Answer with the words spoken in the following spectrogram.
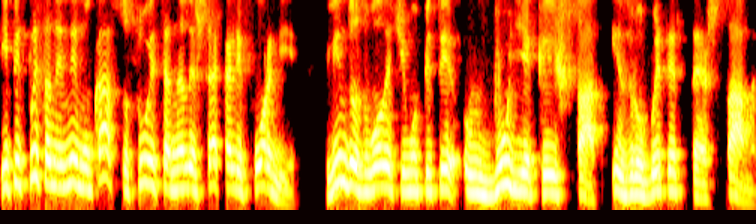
І підписаний ним указ стосується не лише Каліфорнії. Він дозволить йому піти в будь-який штат і зробити те ж саме.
